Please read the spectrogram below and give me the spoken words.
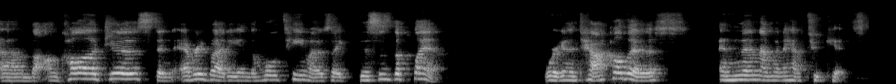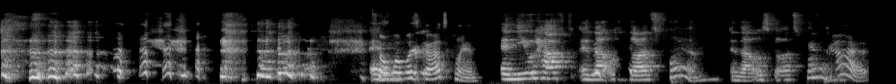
um, the oncologist and everybody and the whole team, I was like, this is the plan. We're going to tackle this. And then I'm going to have two kids. so what was God's plan? And you have, to, and that was God's plan, and that was God's plan. God,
